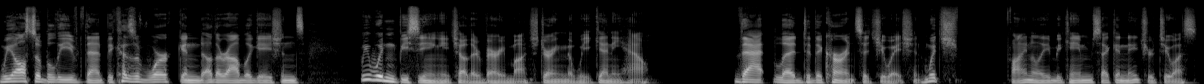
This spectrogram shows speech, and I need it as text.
we also believed that because of work and other obligations, we wouldn't be seeing each other very much during the week anyhow. That led to the current situation, which finally became second nature to us.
